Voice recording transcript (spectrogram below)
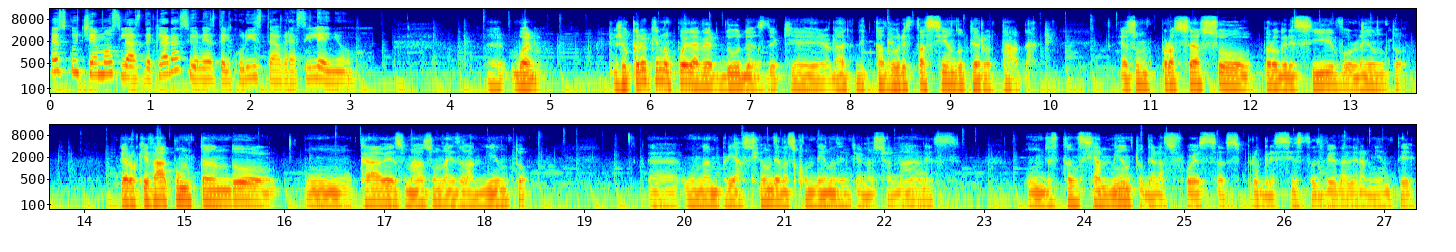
Escuchemos las declaraciones del jurista brasileño. Eh, bueno, yo creo que no puede haber dudas de que la dictadura está siendo derrotada. É um processo progressivo, lento, pero que vai apuntando um, cada vez mais um isolamento, uh, uma ampliação das condenas internacionais, um distanciamento das forças progressistas verdadeiramente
